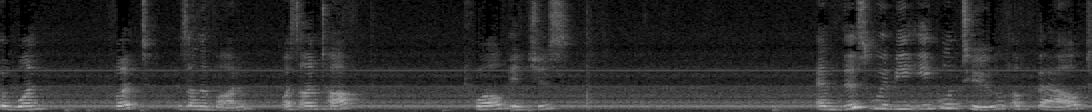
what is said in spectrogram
The 1 foot is on the bottom. What's on top? 12 inches. And this would be equal to about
